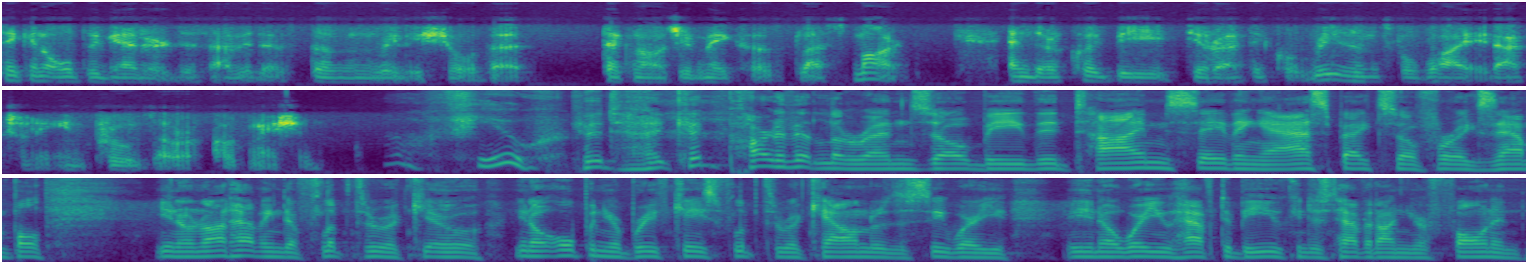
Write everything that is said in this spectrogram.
taken all together, this evidence doesn't really show that technology makes us less smart, and there could be theoretical reasons for why it actually improves our cognition. Oh, phew. Could could part of it, Lorenzo, be the time saving aspect? So, for example, you know, not having to flip through a, queue, you know, open your briefcase, flip through a calendar to see where you, you know, where you have to be. You can just have it on your phone and,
